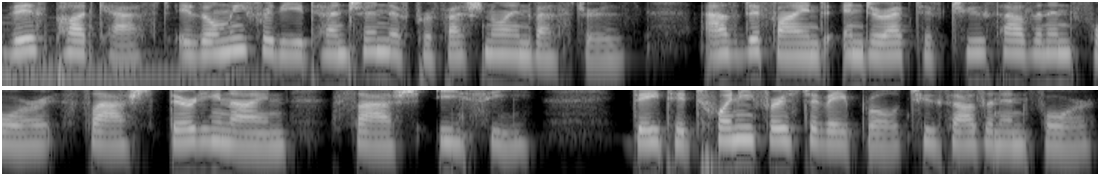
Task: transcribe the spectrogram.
This podcast is only for the attention of professional investors, as defined in Directive 2004/39/EC, dated 21st of April 2004,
